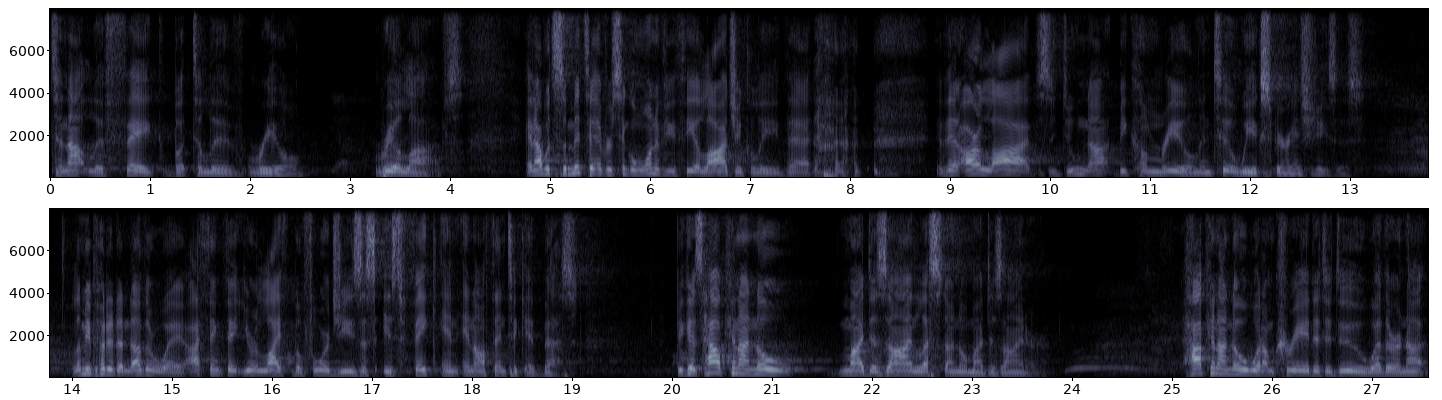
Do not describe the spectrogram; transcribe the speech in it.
to not live fake, but to live real, real lives. And I would submit to every single one of you theologically that, that our lives do not become real until we experience Jesus. Let me put it another way. I think that your life before Jesus is fake and inauthentic at best. Because how can I know my design lest I know my designer? How can I know what I'm created to do whether or not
